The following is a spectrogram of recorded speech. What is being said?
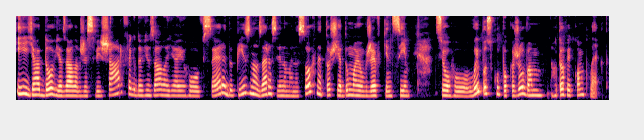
І я дов'язала вже свій шарфик, дов'язала я його в середу пізно. Зараз він у мене сохне, тож я думаю, вже в кінці цього випуску покажу вам готовий комплект.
